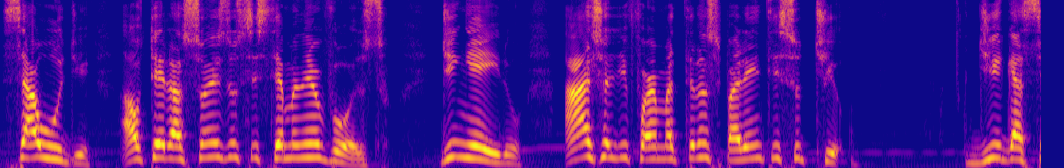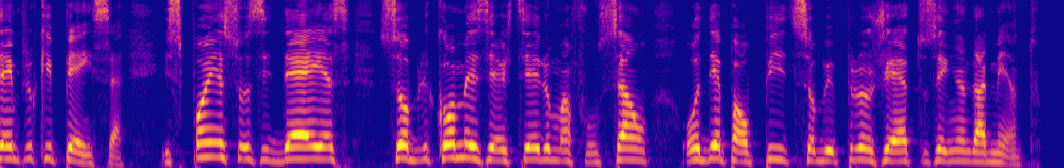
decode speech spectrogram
Saúde, alterações no sistema nervoso. Dinheiro, haja de forma transparente e sutil. Diga sempre o que pensa. Exponha suas ideias sobre como exercer uma função ou dê palpite sobre projetos em andamento.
